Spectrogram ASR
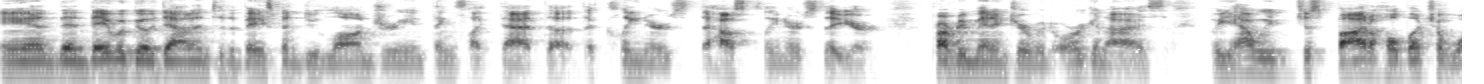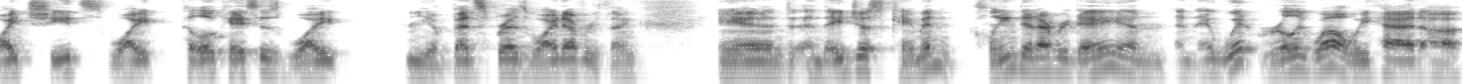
And then they would go down into the basement do laundry and things like that. The the cleaners, the house cleaners that your property manager would organize. But yeah, we just bought a whole bunch of white sheets, white pillowcases, white, you know, bedspreads, white everything. And and they just came in, cleaned it every day and and it went really well. We had uh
